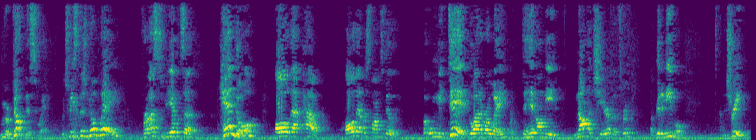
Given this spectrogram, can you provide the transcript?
We were built this way, which means that there's no way for us to be able to handle all that power, all that responsibility. But when we did go out of our way to hit on the knowledge here of the fruit of good and evil of the tree,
